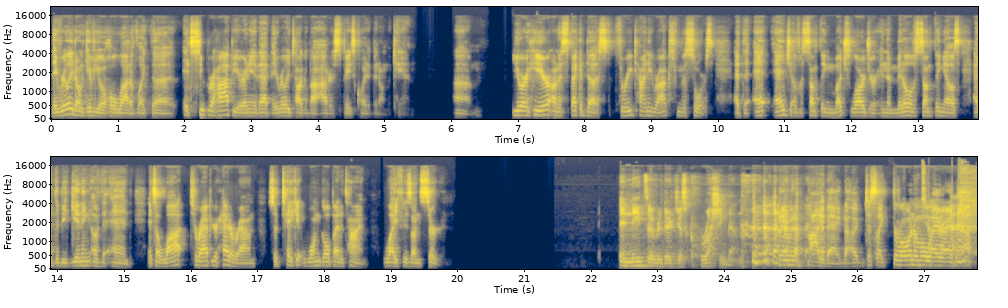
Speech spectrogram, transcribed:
They really don't give you a whole lot of like the. It's super hoppy or any of that. They really talk about outer space quite a bit on the can. Um, you are here on a speck of dust, three tiny rocks from the source, at the e- edge of something much larger, in the middle of something else, at the beginning of the end. It's a lot to wrap your head around, so take it one gulp at a time life is uncertain. And Nate's over there just crushing them. Putting them in a body bag, dog. Just like throwing them away right now.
